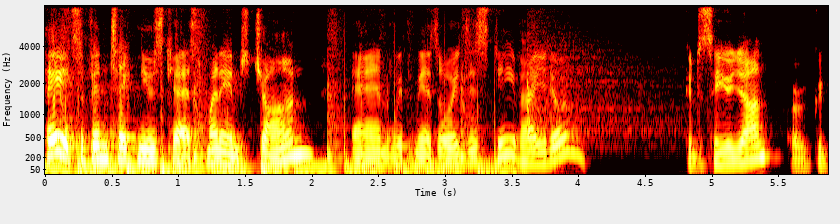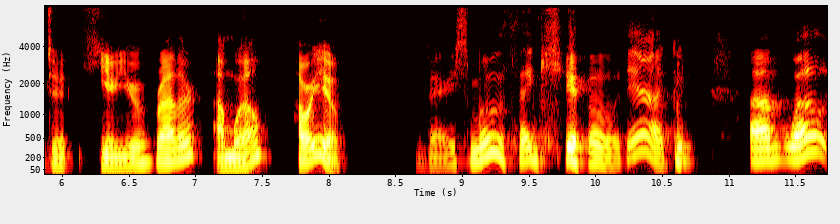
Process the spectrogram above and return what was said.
Hey, it's a FinTech Newscast. My name's John, and with me as always is Steve. How are you doing? Good to see you, John, or good to hear you, rather. I'm well. How are you? Very smooth, thank you. Yeah, good. Um, well,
